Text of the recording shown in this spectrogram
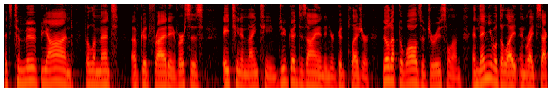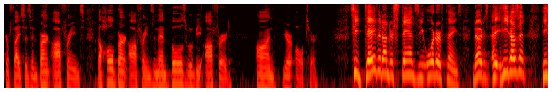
It's to move beyond the lament of Good Friday, verses 18 and 19. Do good Zion in your good pleasure. Build up the walls of Jerusalem, and then you will delight in right sacrifices and burnt offerings, the whole burnt offerings, and then bulls will be offered on your altar. See, David understands the order of things. Notice, uh, he doesn't, he,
